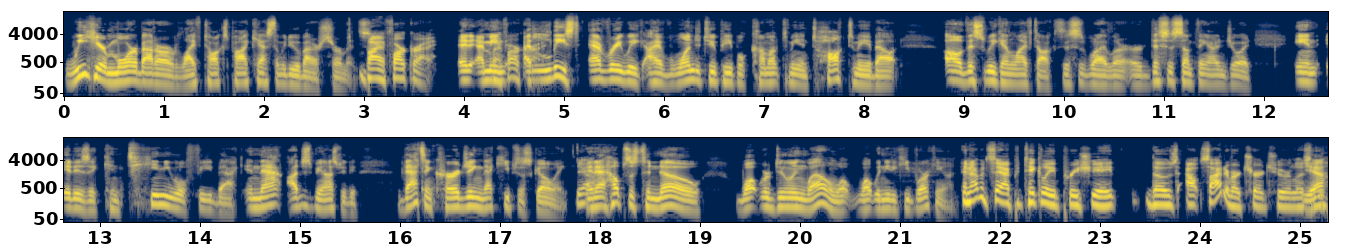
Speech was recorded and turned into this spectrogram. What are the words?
we hear more about our Life Talks podcast than we do about our sermons. by a far cry. And I mean, at least every week, I have one to two people come up to me and talk to me about, oh, this weekend Life Talks, this is what I learned, or this is something I enjoyed. And it is a continual feedback. And that, I'll just be honest with you, that's encouraging. That keeps us going. Yeah. And that helps us to know what we're doing well and what, what we need to keep working on. And I would say I particularly appreciate those outside of our church who are listening. Yeah.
